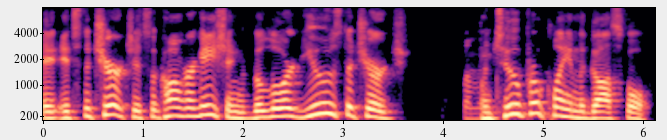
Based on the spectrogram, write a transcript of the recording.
it's the church, it's the congregation. The Lord used the church to proclaim the gospel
